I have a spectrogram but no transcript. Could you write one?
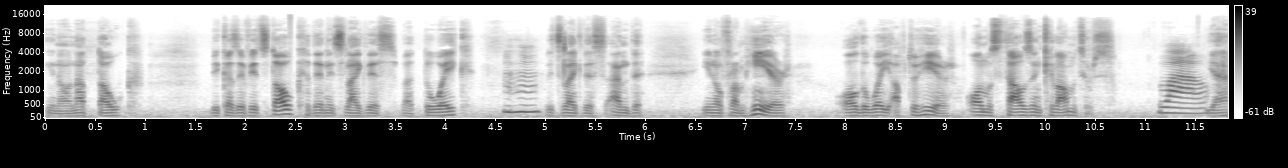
you know, not tawk. Because if it's tawk, then it's like this. But the wake, อฮึ it's like this and uh, you know from here all the way up to here almost thousand kilometers ว้าว yeah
